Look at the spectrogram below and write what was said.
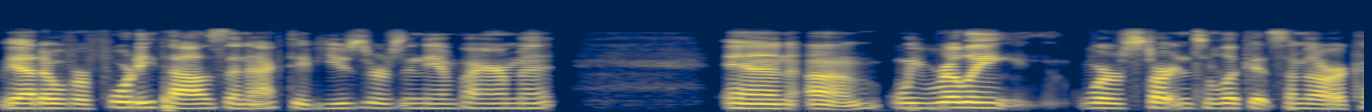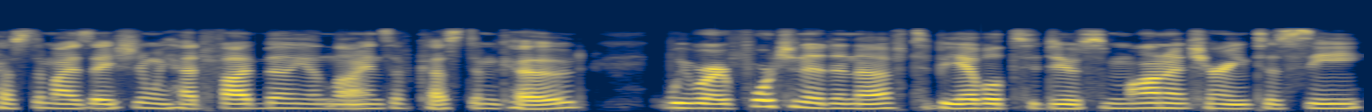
We had over 40,000 active users in the environment and um, we really were starting to look at some of our customization. We had 5 million lines of custom code. We were fortunate enough to be able to do some monitoring to see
